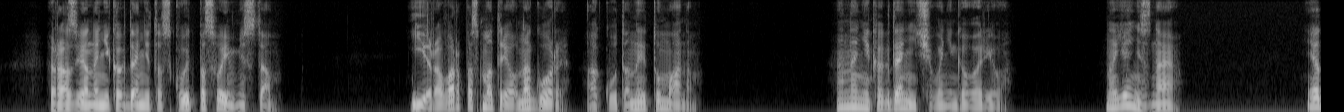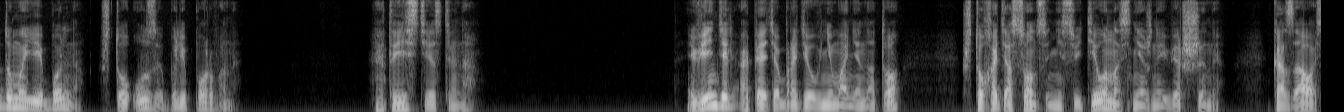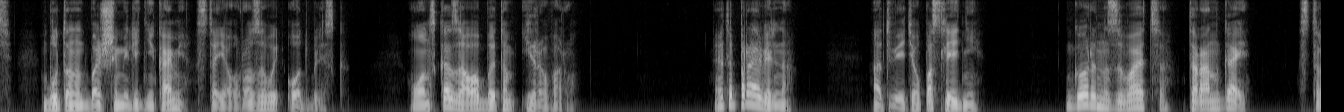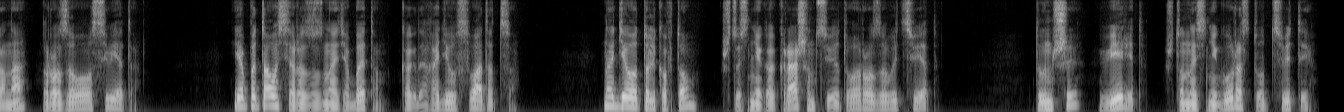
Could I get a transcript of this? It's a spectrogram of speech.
Разве она никогда не тоскует по своим местам?Ировар посмотрел на горы, окутанные туманом. Она никогда ничего не говорила. Но я не знаю. Я думаю, ей больно, что узы были порваны. Это естественно. Вендель опять обратил внимание на то, что хотя солнце не светило на снежные вершины, казалось, будто над большими ледниками стоял розовый отблеск. Он сказал об этомИровару. «Это правильно», — ответил последний. «Горы называются Тарангай, страна розового света. Я пытался разузнать об этом, когда ходил свататься. Но дело только в том, что снег окрашен в светло-розовый цвет. Тунши верит, что на снегу растут цветы.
